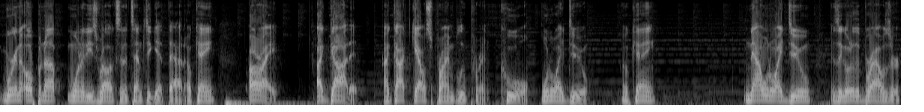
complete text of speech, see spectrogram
we're gonna open up one of these relics and attempt to get that. Okay. All right. I got it. I got Gauss Prime blueprint. Cool. What do I do? Okay. Now what do I do? Is I go to the browser.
